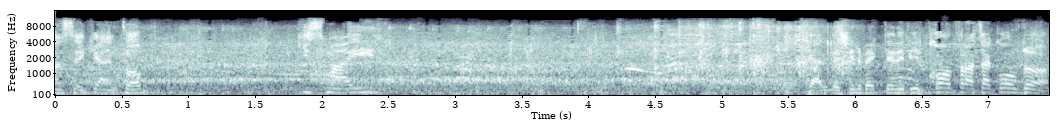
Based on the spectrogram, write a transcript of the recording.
Savunmadan seken top. İsmail Gelmesini bekledi bir kontratak oldu.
